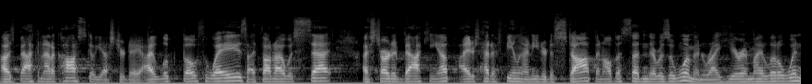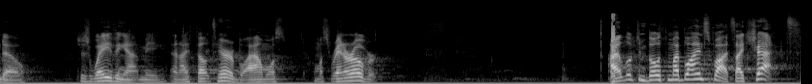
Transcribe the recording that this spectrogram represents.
I was backing out of Costco yesterday. I looked both ways. I thought I was set. I started backing up. I just had a feeling I needed to stop, and all of a sudden there was a woman right here in my little window just waving at me, and I felt terrible. I almost, almost ran her over. I looked in both my blind spots. I checked.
